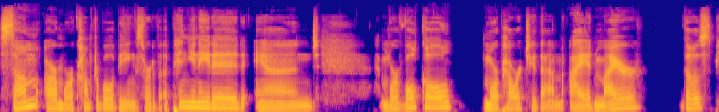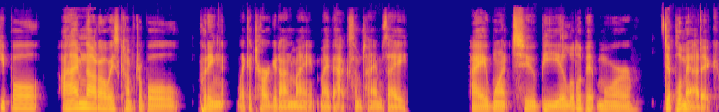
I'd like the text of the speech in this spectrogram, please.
Some are more comfortable being sort of opinionated and more vocal, more power to them. I admire those people. I'm not always comfortable putting like a target on my my back sometimes. I I want to be a little bit more diplomatic.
